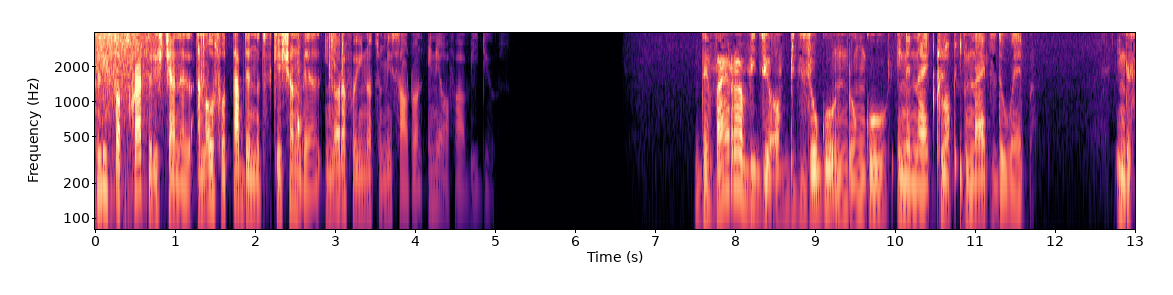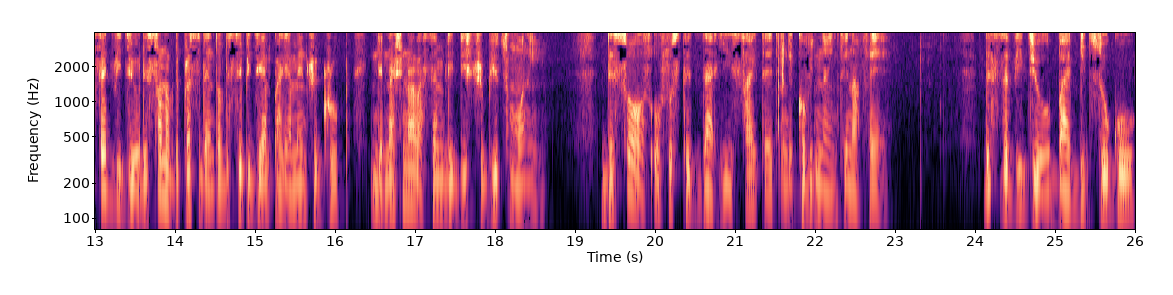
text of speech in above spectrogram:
Please subscribe to this channel and also tap the notification bell in order for you not to miss out on any of our videos. The viral video of Bizogo Ndongo in a nightclub ignites the web. In the said video, the son of the president of the CPDM parliamentary group in the National Assembly distributes money. The source also states that he is cited in the COVID 19 affair. This is a video by Bizogo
